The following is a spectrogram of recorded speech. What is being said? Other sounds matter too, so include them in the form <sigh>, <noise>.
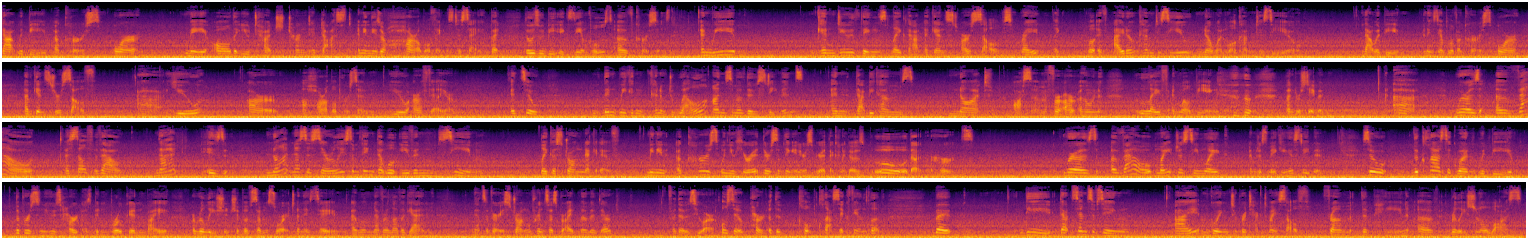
that would be a curse. Or may all that you touch turn to dust. I mean, these are horrible things to say, but those would be examples of curses. And we can do things like that against ourselves, right? Like, well, if I don't come to see you, no one will come to see you. That would be an example of a curse or against yourself. Uh, you are a horrible person. You are a failure. And so then we can kind of dwell on some of those statements, and that becomes not awesome for our own life and well being. <laughs> Understatement. Uh, whereas a vow, a self vow, that is not necessarily something that will even seem like a strong negative. Meaning, a curse, when you hear it, there's something in your spirit that kind of goes, oh, that hurts Whereas a vow might just seem like I'm just making a statement. So the classic one would be the person whose heart has been broken by a relationship of some sort and they say, I will never love again. That's a very strong Princess Bride moment there for those who are also part of the cult classic fan club. But the that sense of saying, I am going to protect myself from the pain of relational loss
